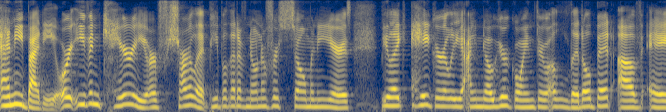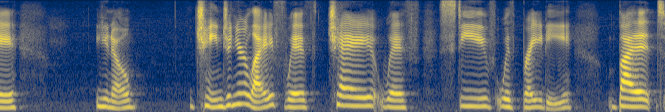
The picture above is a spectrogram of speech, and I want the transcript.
anybody or even Carrie or Charlotte people that have known her for so many years be like hey girly I know you're going through a little bit of a you know change in your life with Che with Steve with Brady but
